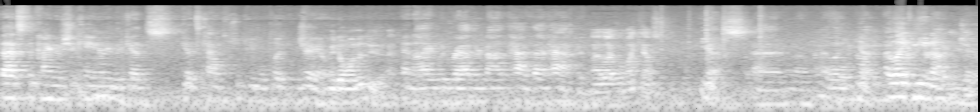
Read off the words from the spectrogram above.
that's the kind of chicanery that gets, gets council people put in jail. We don't want to do that. And I would rather not have that happen. I like what my council, Yes, uh, I like, yeah, I like me not in jail.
